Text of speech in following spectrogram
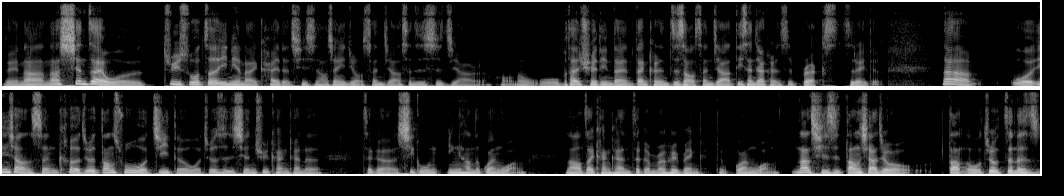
对，那那现在我据说这一年来开的，其实好像已经有三家甚至四家了，哦，那我不太确定，但但可能至少三家，第三家可能是 Brex 之类的。那我印象很深刻，就是当初我记得我就是先去看看了这个细谷银行的官网，然后再看看这个 Mercury Bank 的官网，那其实当下就。当我就真的是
